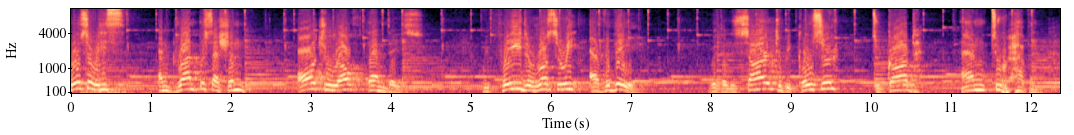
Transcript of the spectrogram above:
rosaries, and grand procession all throughout 10 days. We pray the rosary every day with the desire to be closer to God and to heaven.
